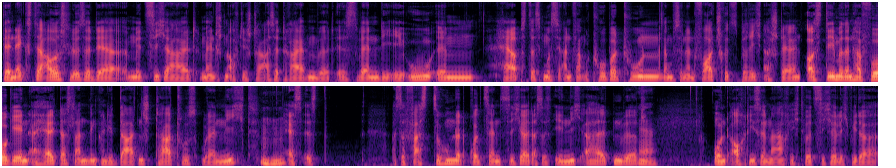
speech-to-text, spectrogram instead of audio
Der nächste Auslöser, der mit Sicherheit Menschen auf die Straße treiben wird, ist, wenn die EU im Herbst, das muss sie Anfang Oktober tun, da muss sie einen Fortschrittsbericht erstellen, aus dem wir dann hervorgehen, erhält das Land den Kandidatenstatus oder nicht. Mhm. Es ist also fast zu 100 Prozent sicher, dass es ihn nicht erhalten wird. Ja. Und auch diese Nachricht wird sicherlich wieder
